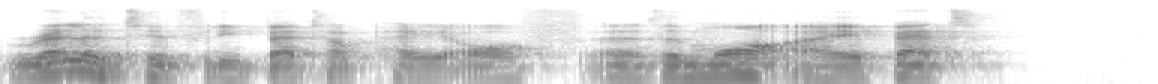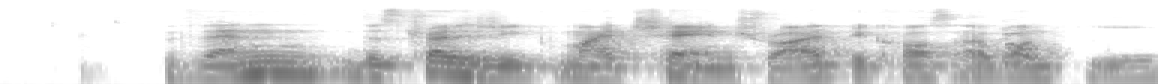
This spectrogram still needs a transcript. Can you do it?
relatively better payoff, uh, the more I bet, then the strategy might change, right? Because I want to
